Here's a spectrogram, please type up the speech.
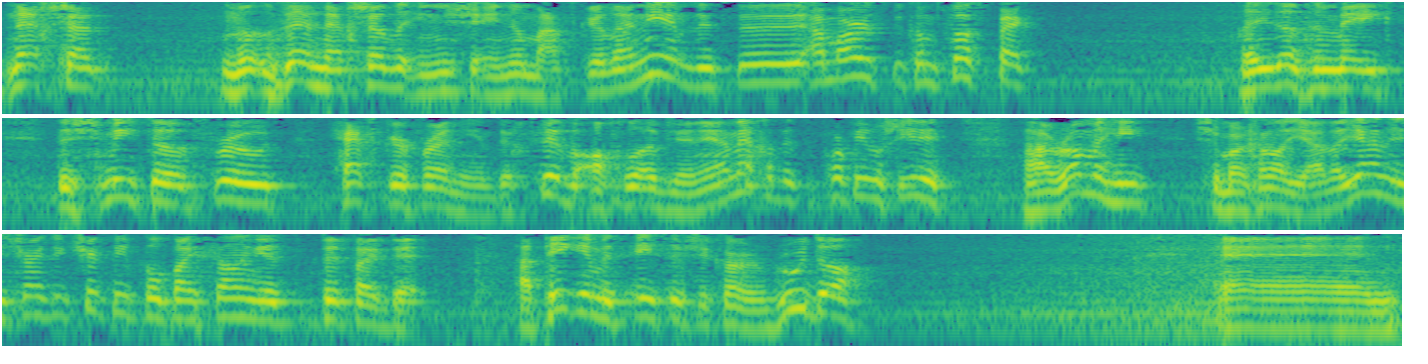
Nechshad then nechshad le'inish enu mafker laniim. This uh, amaris becomes suspect. But he doesn't make the Shemitah fruit hefker for anything. The chsiv achla of yonei amecha that the poor people should eat it. Haramahi shemarchanal yada yada. He's trying to trick people by selling it bit by bit. Hapigim is Esav Shekar and Ruda. And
